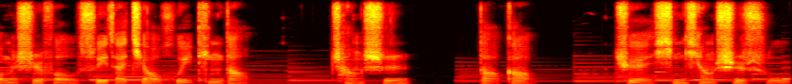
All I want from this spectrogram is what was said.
我们是否虽在教会听到、唱诗、祷告，却心向世俗，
